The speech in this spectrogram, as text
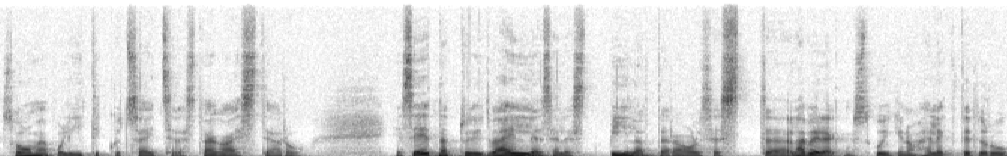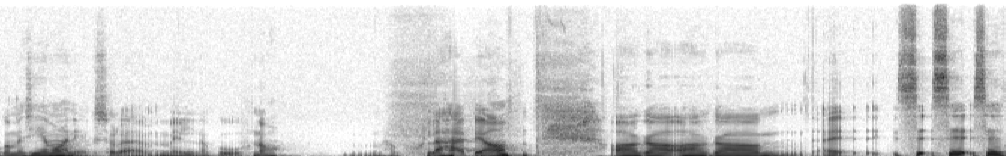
Soome poliitikud said sellest väga hästi aru. ja see, et nad tulid välja sellest bilateraalsest läbirääkimisest, kuigi noh, elektrituruga me siiamaani, eks ole, meil nagu noh, nagu läheb ja aga, aga see, see, see,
